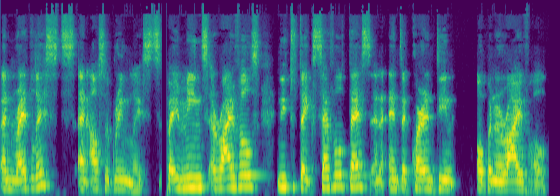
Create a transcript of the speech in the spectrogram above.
and red lists and also green lists. But it means arrivals need to take several tests and enter quarantine open arrival.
